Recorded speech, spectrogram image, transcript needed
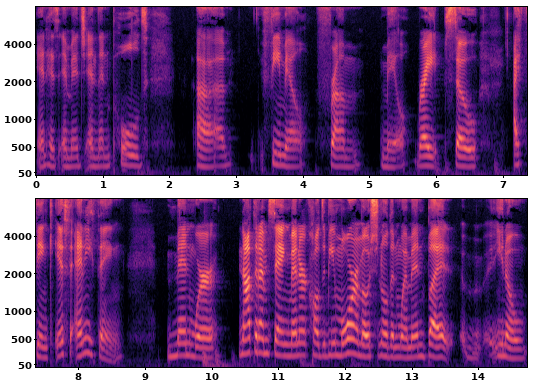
in his image and then pulled uh female from male, right? So I think if anything, men were not that I'm saying men are called to be more emotional than women, but you know,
